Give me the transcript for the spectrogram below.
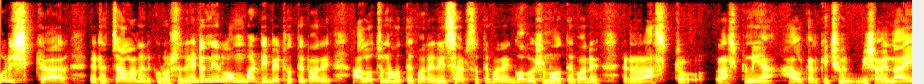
পরিষ্কার। এটা চালানের কোনো সুযোগ, এটা নিয়ে লম্বা ডিবেট হতে পারে, আলোচনা হতে পারে রিসার্চ হতে পারে, গবেষণা হতে পারে। এটা রাষ্ট্র রাষ্ট্র নিয়ে হালকার কিছু বিষয় নাই।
